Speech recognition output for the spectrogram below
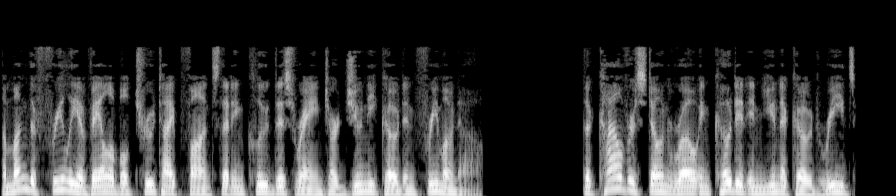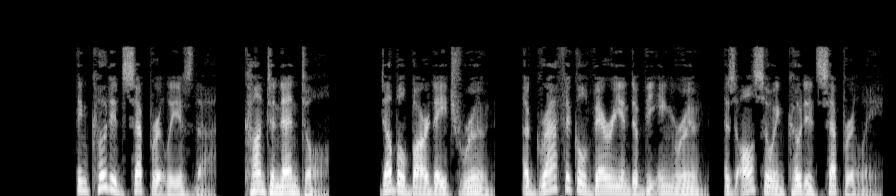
Among the freely available TrueType fonts that include this range are Junicode and Freemono the Kylver stone row encoded in Unicode reads Encoded separately is the continental double-barred H rune. A graphical variant of the Ing rune, is also encoded separately.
